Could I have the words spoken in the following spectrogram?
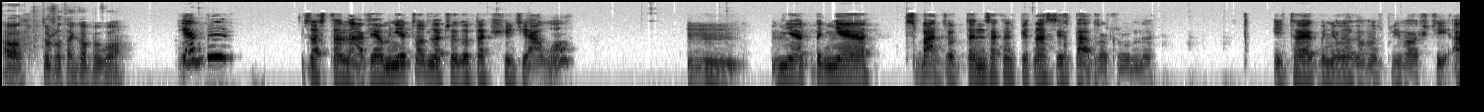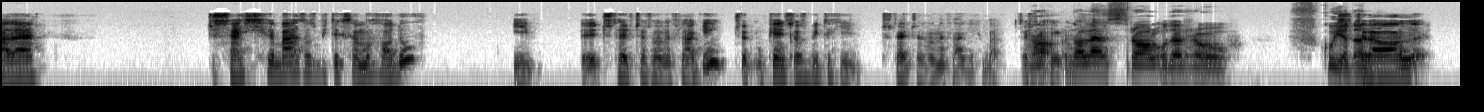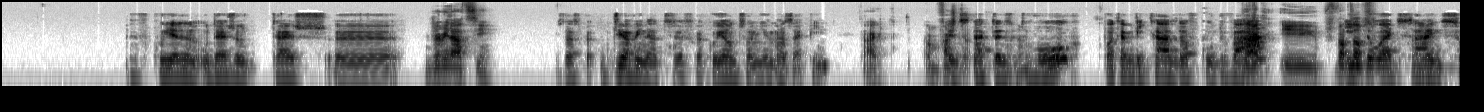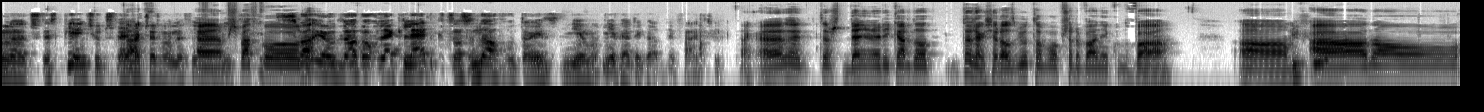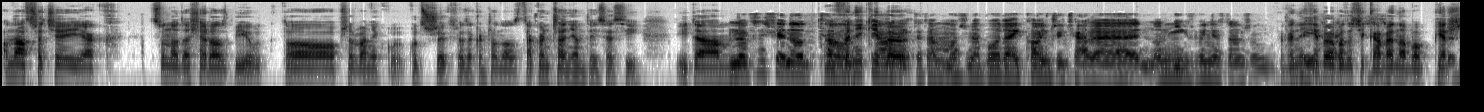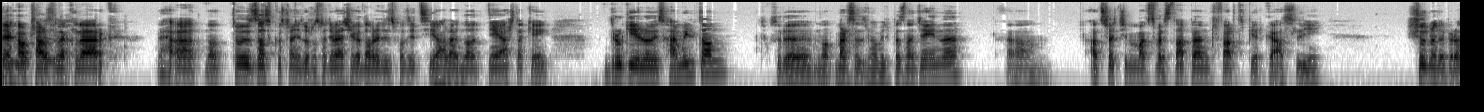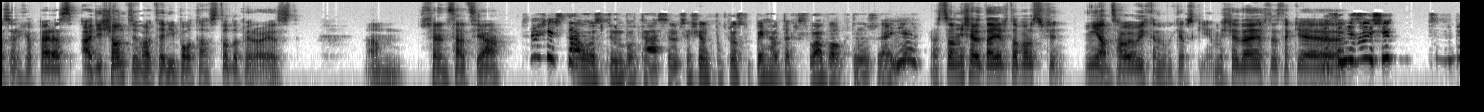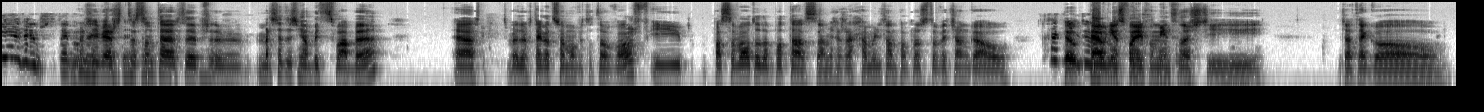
O, dużo tego było. Jakby zastanawia mnie to, dlaczego tak się działo. Mm, jakby nie... Jest bardzo, ten zakręt 15 jest bardzo trudny. I to jakby nie ulega wątpliwości, ale sześć chyba rozbitych samochodów i y, cztery czerwone flagi? Czy pięć rozbitych i cztery czerwone flagi chyba? Coś no, takiego. No Lance Stroll uderzył w Q1. Stroll w Q1 uderzył też yy, Giovinazzi. Giovinazzi zaskakująco nie ma Zepin. Tak. No właśnie... Więc tak to jest dwóch potem Ricardo w Q2 tak, i, i duet Sainz jest pięciu, cztery tak. czerwone flagi. E, w przypadku... Swoją drogą Leclerc, co znowu to jest nie, niewiarygodny fakt. Tak, ale też Daniel Ricardo też jak się rozbił, to było przerwanie Q2. Um, mhm. a no, a na trzeciej jak Tsunoda się rozbił, to przerwanie Q3, które zakończono zakończeniem tej sesji. I tam. No w sensie, no to, no, wyniki były... to tam można było daj kończyć, ale no nikt by nie zdążył. Wyniki wyjechać. były bardzo ciekawe, no bo pierwszy jechał Charles Leclerc. No tu jest zaskoczenie, dużo spodziewałem się go dobrej dyspozycji, ale no nie aż takiej. Drugi Lewis Hamilton, który no, Mercedes miał być beznadziejny. A trzecim Max Verstappen, czwarty Pierre Gasly siódmy dopiero Sergio Perez, a dziesiąty Valtteri Bottas. To dopiero jest um, sensacja. Co się stało z tym Bottasem? W sensie on po prostu pojechał tak słabo okrążenie? Wiesz co, mi się wydaje, że to po prostu się... Nie on, cały weekend był kiepski. Mi się wydaje, że to jest takie... No to niech on się zbierze już z tego Znaczy wiesz, to są te... Mercedes miał być słaby, e, według tego, co mówi to to Wolf i pasowało to do Bottasa. Myślę, że Hamilton po prostu wyciągał pełnię swoich umiejętności i dlatego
